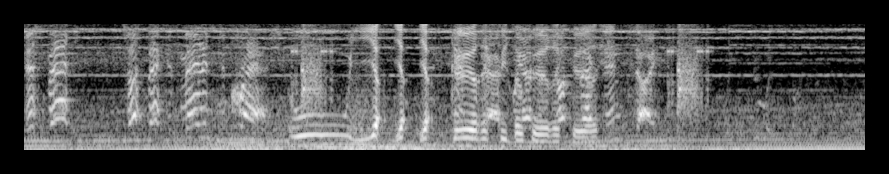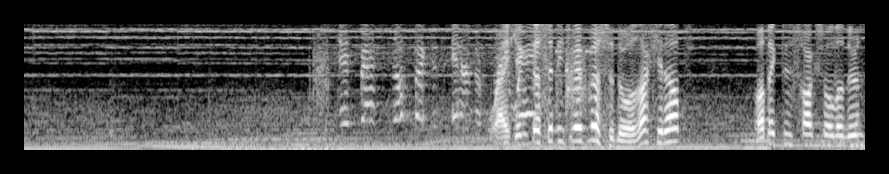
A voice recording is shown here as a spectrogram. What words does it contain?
Dispatch, Oeh, ja, ja, ja. Keurig, Vito, keurig, keurig. Hij ging tussen die twee bussen door, zag je dat? Wat ik toen straks wilde doen.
